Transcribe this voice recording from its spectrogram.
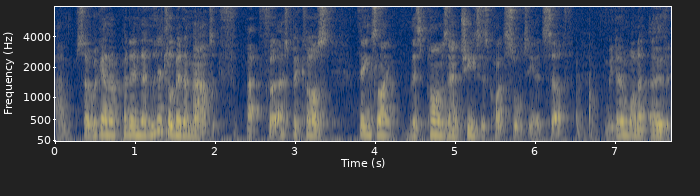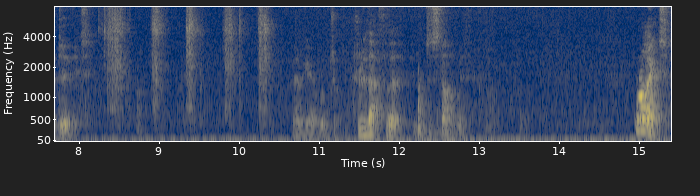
Um, so we're going to put in a little bit amount at, at first because things like this Parmesan cheese is quite salty in itself. We don't want to overdo it. There we go. We'll dr- drew that for to start with. Right.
